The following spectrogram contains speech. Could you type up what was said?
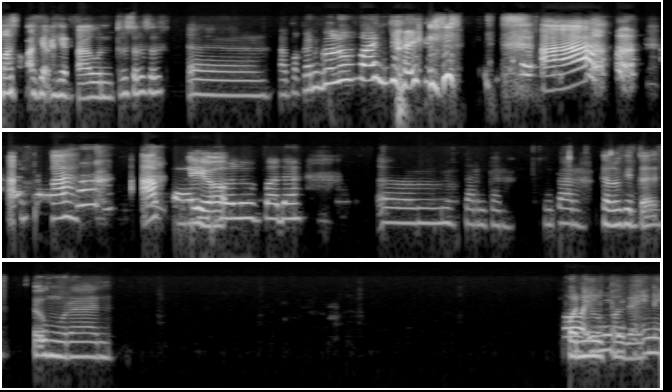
masuk akhir akhir tahun terus terus terus? Eh apa kan gue lupa anjay. Ah apa? Apa yo? Gue lupa dah. Em, ntar ntar ntar kalau kita seumuran. Oh Poni ini lupa guys. ini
